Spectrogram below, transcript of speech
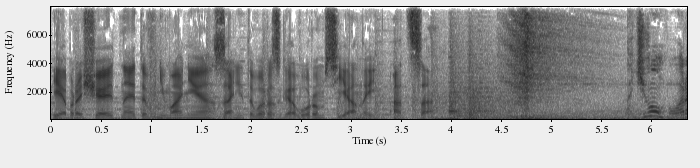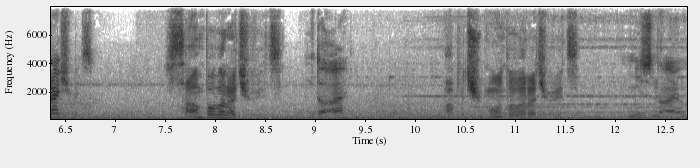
и обращает на это внимание занятого разговором с Яной отца. А чего он поворачивается? Сам поворачивается? Да, А почему он поворачивается? не знаю.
